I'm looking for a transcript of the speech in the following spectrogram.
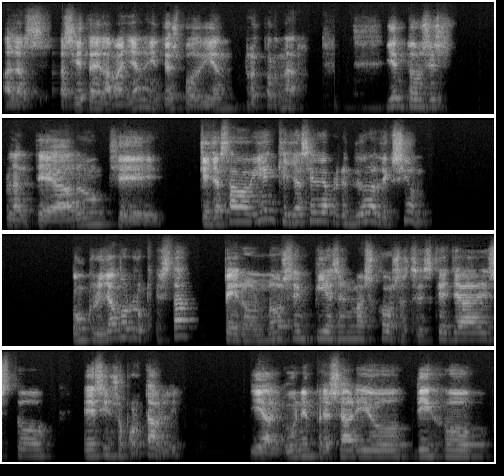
a las, a las 7 de la mañana y entonces podían retornar. Y entonces plantearon que, que ya estaba bien, que ya se había aprendido la lección. Concluyamos lo que está, pero no se empiecen más cosas, es que ya esto es insoportable. Y algún empresario dijo,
